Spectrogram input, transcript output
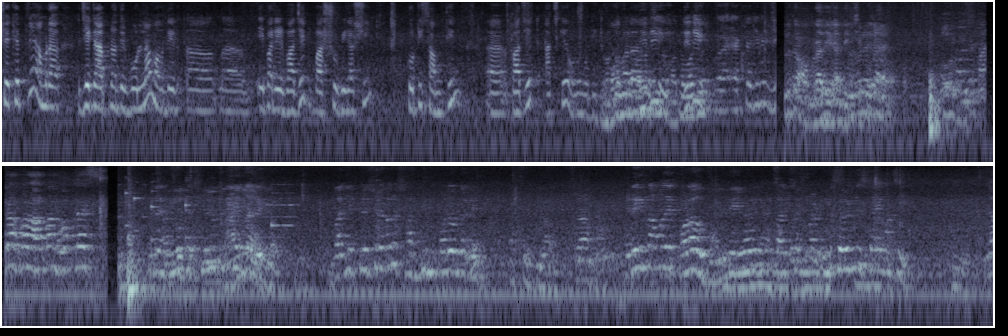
সেক্ষেত্রে আমরা যেটা আপনাদের বললাম আমাদের এবারের বাজেট পাঁচশো বিরাশি কোটি সামথিং বাজেট আজকে অনুমোদিত হলো। দিদি দিদি একটা জিনিস এগুলোকে অগ্রাধিকার দিচ্ছি। বাজেট পেশ হয়ে গেল সাত দিন পরে ওটাকে এটা কিন্তু আমাদের করা উচিত যদি এইভাবে কালেকশন আমরা টাইম আছি না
